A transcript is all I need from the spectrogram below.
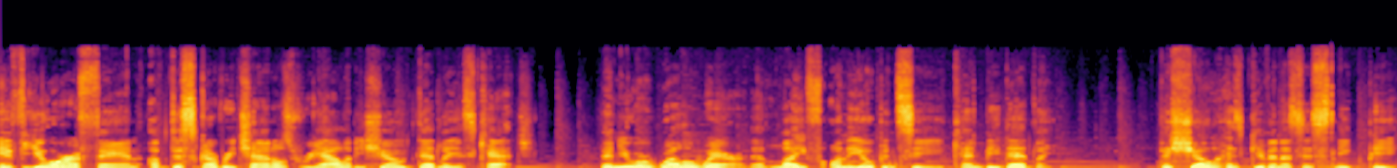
If you are a fan of Discovery Channel's reality show Deadliest Catch, then you are well aware that life on the open sea can be deadly. The show has given us a sneak peek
